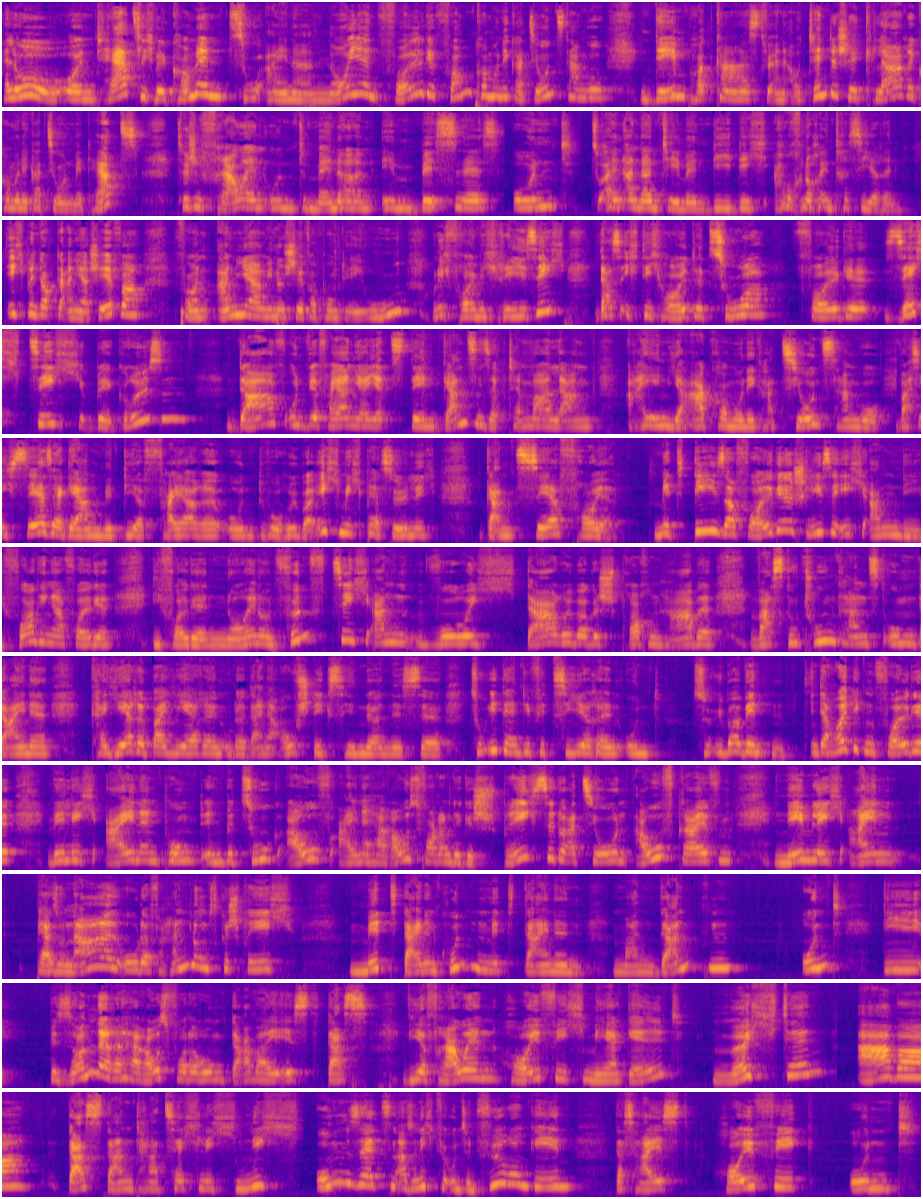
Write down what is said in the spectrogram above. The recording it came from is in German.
Hallo und herzlich willkommen zu einer neuen Folge vom Kommunikationstango, dem Podcast für eine authentische, klare Kommunikation mit Herz zwischen Frauen und Männern im Business und zu allen anderen Themen, die dich auch noch interessieren. Ich bin Dr. Anja Schäfer von anja-schäfer.eu und ich freue mich riesig, dass ich dich heute zur Folge 60 begrüßen darf. Und wir feiern ja jetzt den ganzen September lang ein Jahr Kommunikationstango, was ich sehr, sehr gern mit dir feiere und worüber ich mich persönlich ganz sehr freue. Mit dieser Folge schließe ich an die Vorgängerfolge, die Folge 59 an, wo ich darüber gesprochen habe, was du tun kannst, um deine Karrierebarrieren oder deine Aufstiegshindernisse zu identifizieren und zu überwinden. In der heutigen Folge will ich einen Punkt in Bezug auf eine herausfordernde Gesprächssituation aufgreifen, nämlich ein Personal- oder Verhandlungsgespräch mit deinen Kunden, mit deinen Mandanten und die besondere Herausforderung dabei ist, dass wir Frauen häufig mehr Geld möchten, aber das dann tatsächlich nicht umsetzen, also nicht für uns in Führung gehen. Das heißt häufig und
